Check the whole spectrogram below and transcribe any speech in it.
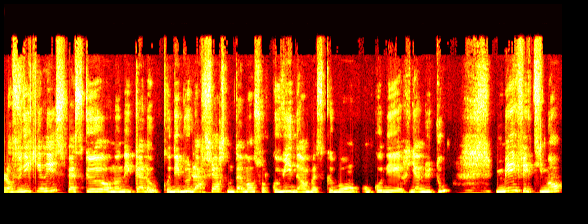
Alors je dis qu'ils risquent parce qu'on en est qu'au début de la recherche, notamment sur le Covid, hein, parce que bon, on connaît rien du tout. Mais effectivement,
